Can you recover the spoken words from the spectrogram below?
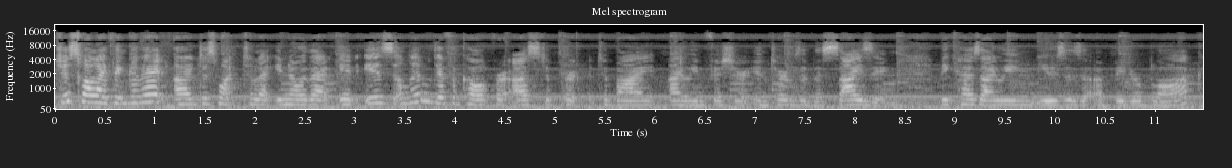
Just while I think of it, I just want to let you know that it is a little difficult for us to, to buy Eileen Fisher in terms of the sizing because Eileen uses a bigger block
